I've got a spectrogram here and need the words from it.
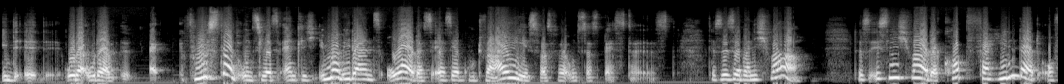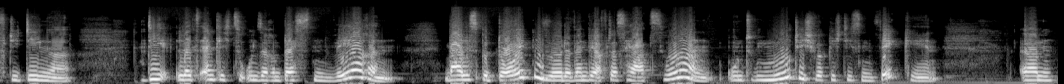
in, äh, oder, oder äh, flüstert uns letztendlich immer wieder ins Ohr, dass er sehr gut weiß, was für uns das Beste ist. Das ist aber nicht wahr. Das ist nicht wahr. Der Kopf verhindert oft die Dinge, die letztendlich zu unserem Besten wären weil es bedeuten würde, wenn wir auf das Herz hören und mutig wirklich diesen Weg gehen, ähm,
